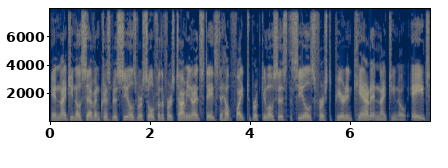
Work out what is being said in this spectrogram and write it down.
In 1907, Christmas seals were sold for the first time in the United States to help fight tuberculosis. The seals first appeared in Canada in 1908.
